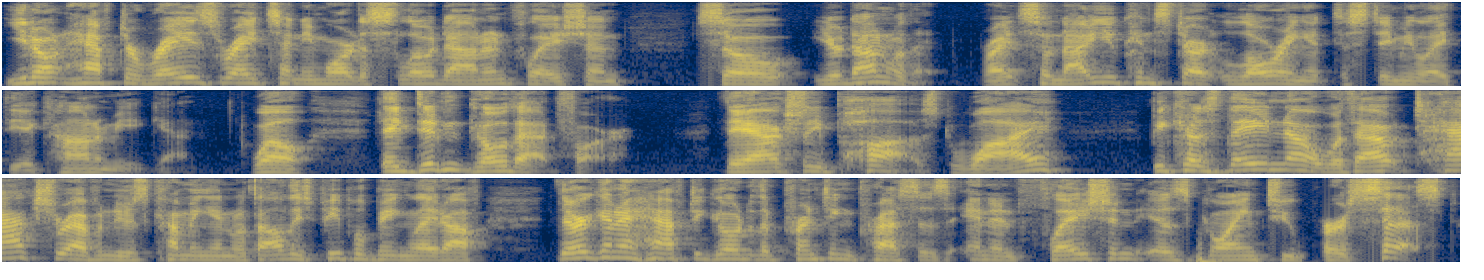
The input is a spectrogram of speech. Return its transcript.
You don't have to raise rates anymore to slow down inflation, so you're done with it, right? So now you can start lowering it to stimulate the economy again. Well, they didn't go that far. They actually paused. Why? Because they know without tax revenues coming in, with all these people being laid off, they're going to have to go to the printing presses and inflation is going to persist.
